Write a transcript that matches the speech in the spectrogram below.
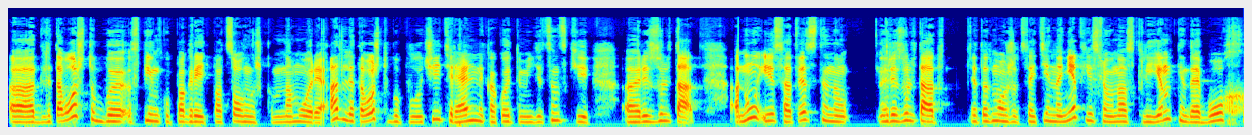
э, для того, чтобы спинку погреть под солнышком на море, а для того, чтобы получить реальный какой-то медицинский э, результат. Ну и, соответственно, результат этот может сойти на нет, если у нас клиент, не дай бог,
